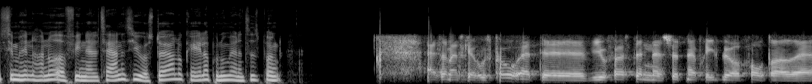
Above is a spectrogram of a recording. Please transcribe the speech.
simpelthen har nået at finde alternative og større lokaler på nuværende tidspunkt? Altså man skal huske på, at øh, vi jo først den øh, 17. April blev opfordret af,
